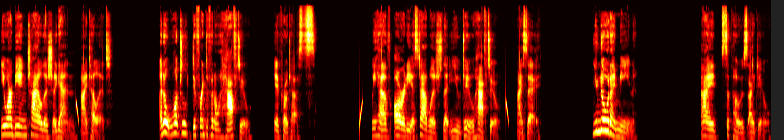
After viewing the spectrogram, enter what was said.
You are being childish again, I tell it. I don't want to look different if I don't have to, it protests. We have already established that you do have to, I say. You know what I mean. I suppose I do.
